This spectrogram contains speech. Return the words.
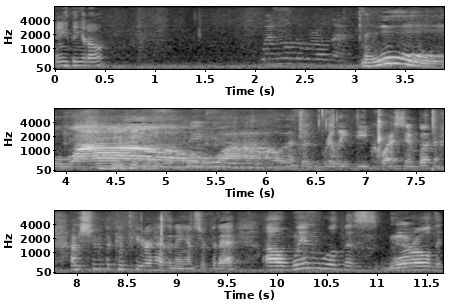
Anything at all? When will the world end? Ooh, wow, wow. That's a really deep question, but I'm sure the computer has an answer for that. Uh, when will this world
